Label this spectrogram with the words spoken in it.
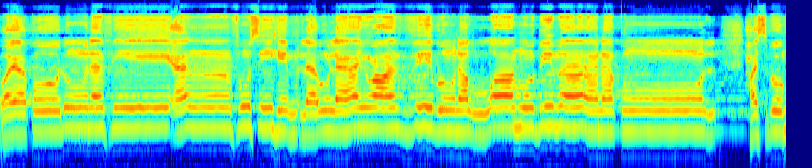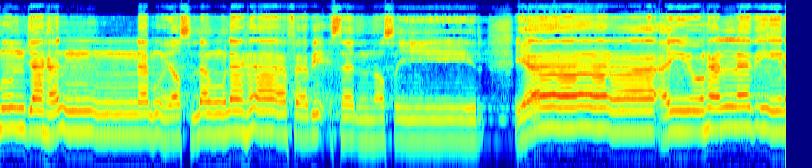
ويقولون في أنفسهم لولا يعذبنا الله بما نقول حسبهم جهنم يصلونها فبئس المصير. يا أيها الذين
